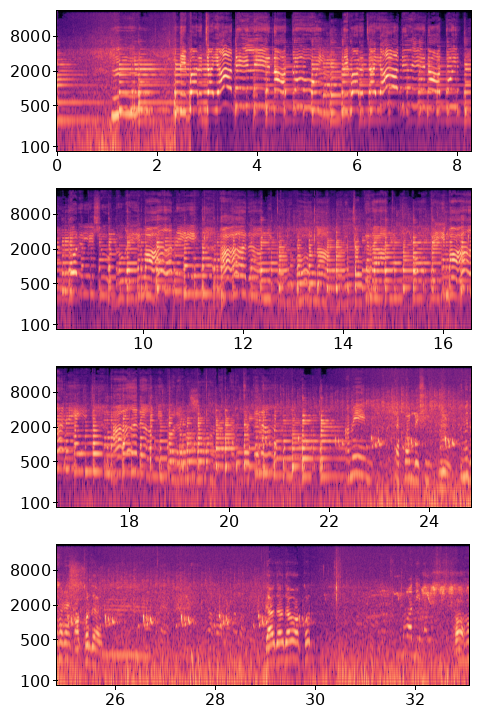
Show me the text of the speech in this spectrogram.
তুমি ধরো। অক্ষর দাও। দাও দাও দাও অক্ষর। হ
